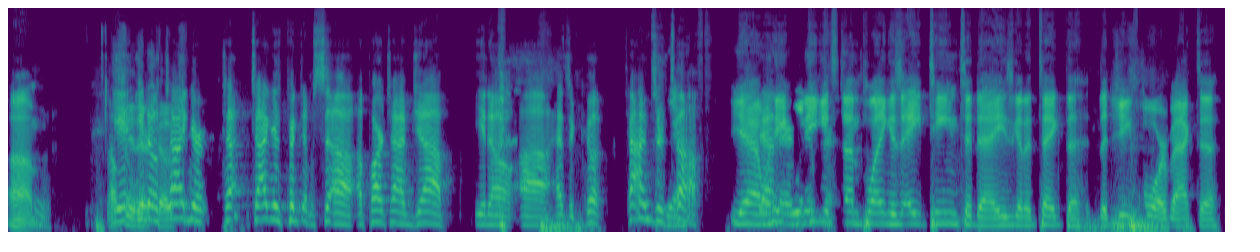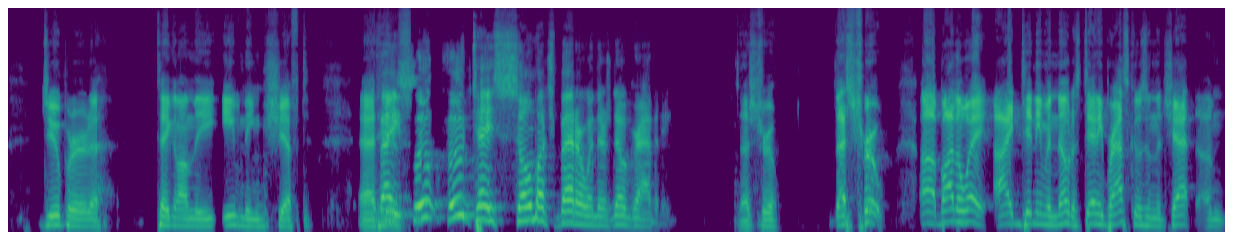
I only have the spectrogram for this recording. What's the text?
Um, hmm. yeah, you know, coach. Tiger t- Tiger's picked up uh, a part time job. You know, uh, as a cook. Times are yeah. tough. Yeah, when he when he gets done playing his 18 today, he's going to take the the G4 back to Jupiter to take on the evening shift. At hey, his... food food tastes so much better when there's no gravity. That's true. That's true. Uh, by the way, I didn't even notice Danny Brasco's in the chat. Um,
